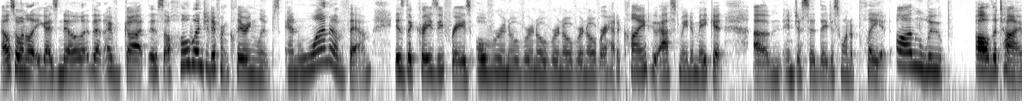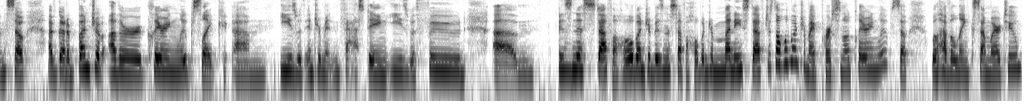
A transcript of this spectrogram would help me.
I also want to let you guys know that I've got this a whole bunch of different clearing loops, and one of them is the crazy phrase over and over and over and over and over. I had a client who asked me to make it um, and just said they just want to play it on loop all the time. So I've got a bunch of other clearing loops like um, ease with intermittent fasting, ease with food, um, business stuff, a whole bunch of business stuff, a whole bunch of money stuff, just a whole bunch of my personal clearing loops. So we'll have a link somewhere too.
